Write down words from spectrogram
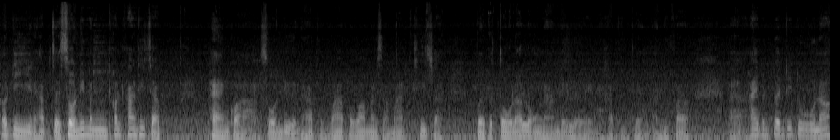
ก็ดีนะครับ แต่โซนนี้มันค่อนข้างที่จะแพงกว่าโซนอื่นนะครับ ผมว่าเพราะว่ามันสามารถที่จะเปิดประตูแล้วลงน้ำได้เลยนะครับเพื่อนๆอันนี้ก็ ให้เพื่อนๆที่ดูเนาะ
